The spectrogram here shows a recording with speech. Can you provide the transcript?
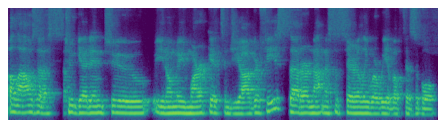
allows us to get into, you know, maybe markets and geographies that are not necessarily where we have a physical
